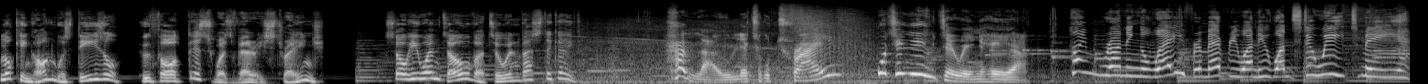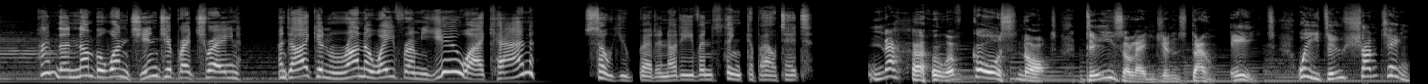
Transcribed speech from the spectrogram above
Looking on was Diesel, who thought this was very strange. So he went over to investigate. Hello, little train. What are you doing here? I'm running away from everyone who wants to eat me. I'm the number one gingerbread train, and I can run away from you, I can. So you better not even think about it. No, of course not. Diesel engines don't eat. We do shunting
